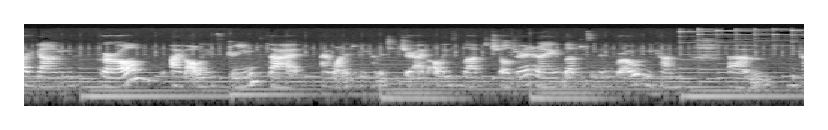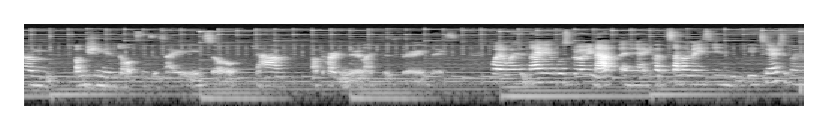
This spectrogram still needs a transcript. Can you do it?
a young girl, I've always dreamed that I wanted to become a teacher. I've always loved children and I love to see them grow and become um, become functioning adults in society. So to have a part in their life is very nice. Well, when I was growing up, uh, I had some amazing teachers when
